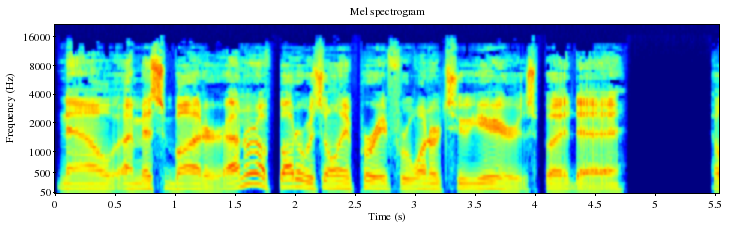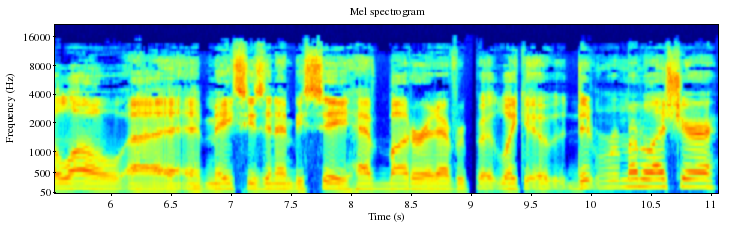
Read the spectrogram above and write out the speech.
Now, I miss Butter. I don't know if Butter was only a parade for one or two years, but uh, hello, uh, Macy's and NBC, have Butter at every, like, uh, did remember last year?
